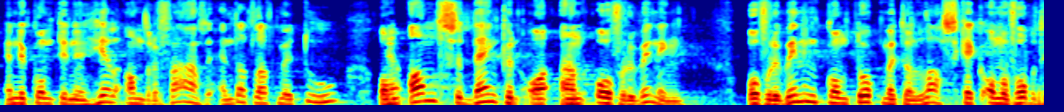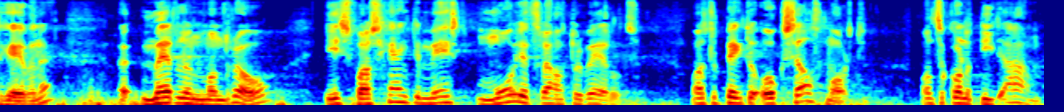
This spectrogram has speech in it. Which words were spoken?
En je komt in een heel andere fase. En dat laat mij toe om Ja. anders te denken aan overwinning. Overwinning komt ook met een last. Kijk, om een voorbeeld te geven. Hè. Eh, Marilyn Monroe is waarschijnlijk de meest mooie vrouw ter wereld. Maar ze pleegde ook zelfmoord. Want ze kon het niet aan.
